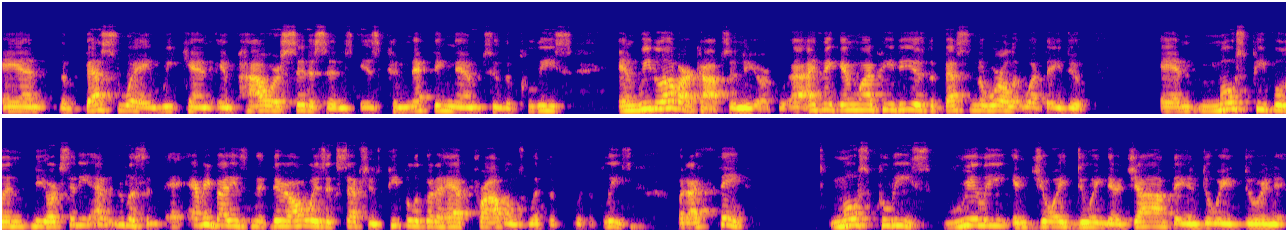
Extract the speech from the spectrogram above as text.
And the best way we can empower citizens is connecting them to the police. And we love our cops in New York. I think NYPD is the best in the world at what they do. And most people in New York City, eh, listen, eh, everybody's, there are always exceptions. People are going to have problems with the, with the police. But I think most police really enjoy doing their job. They enjoy doing it.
